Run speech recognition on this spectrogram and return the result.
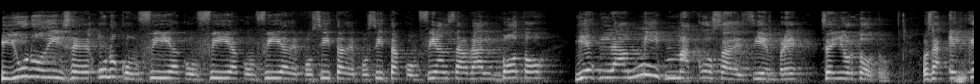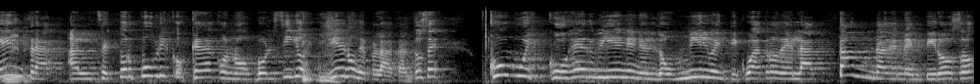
Y uno dice, uno confía, confía, confía, deposita, deposita, confianza, da el voto. Y es la misma cosa de siempre, señor Toto. O sea, el que Mire. entra al sector público queda con los bolsillos llenos de plata. Entonces, ¿cómo escoger bien en el 2024 de la tanda de mentirosos,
